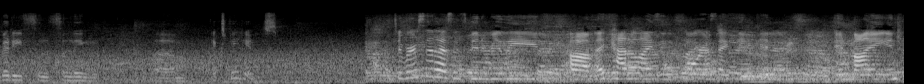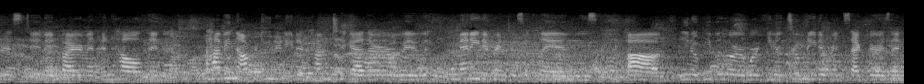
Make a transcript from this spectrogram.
very fulfilling um, experience. Diversitas has been really um, a catalyzing force, I think, in, in my interest in environment and health and having the opportunity to come together with many different disciplines, um, you know, people who are working in so many different sectors and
